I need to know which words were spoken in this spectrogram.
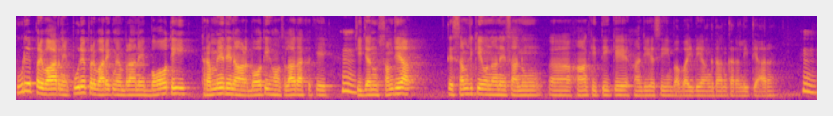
ਪੂਰੇ ਪਰਿਵਾਰ ਨੇ ਪੂਰੇ ਪਰਿਵਾਰਕ ਮੈਂਬਰਾਂ ਨੇ ਬਹੁਤ ਹੀ ਠਰਮੇ ਦੇ ਨਾਲ ਬਹੁਤ ਹੀ ਹੌਸਲਾ ਰੱਖ ਕੇ ਚੀਜ਼ਾਂ ਨੂੰ ਸਮਝਿਆ ਤੇ ਸਮਝ ਕੇ ਉਹਨਾਂ ਨੇ ਸਾਨੂੰ ਹਾਂ ਕੀਤੀ ਕਿ ਹਾਂਜੀ ਅਸੀਂ ਬਾਬਾ ਜੀ ਦੇ ਅੰਗਦਾਨ ਕਰਨ ਲਈ ਤਿਆਰ ਹਾਂ। ਹੂੰ।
